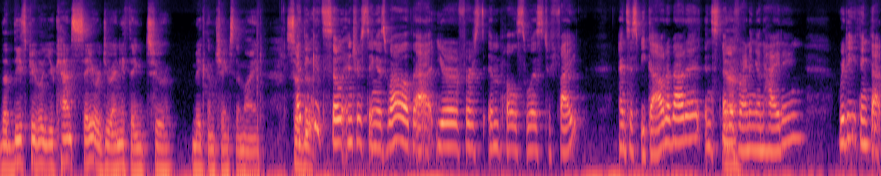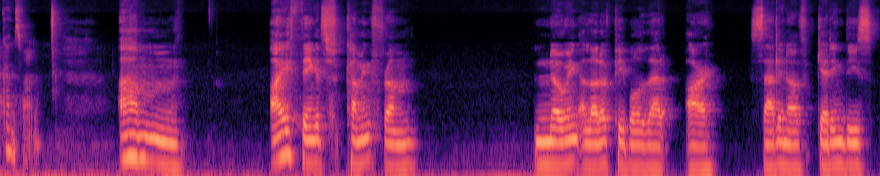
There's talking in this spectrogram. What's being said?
that these people you can't say or do anything to make them change their mind so I the, think it's so interesting as well that your first impulse was to fight and to speak out about it instead of running and hiding. Where do you think that comes from? Um, I think it's coming from knowing a lot of people that are sadly enough getting these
